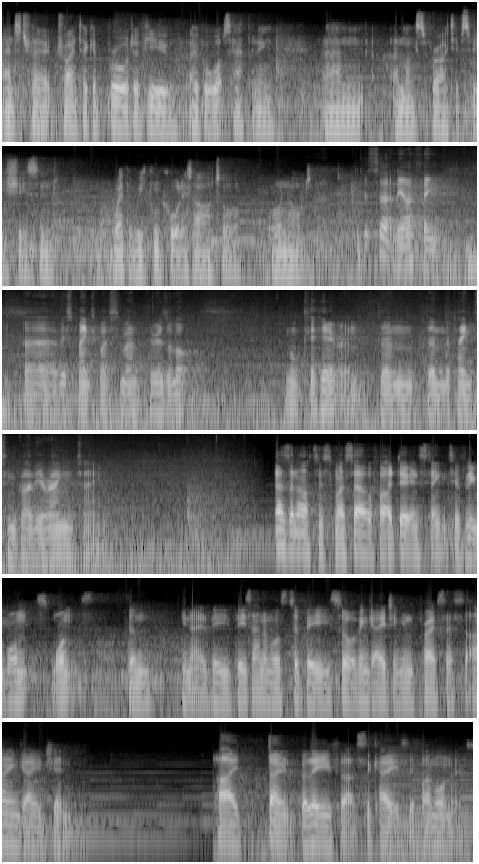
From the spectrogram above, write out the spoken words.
and to try, try, and take a broader view over what's happening um, amongst a variety of species and whether we can call it art or, or not. Because certainly I think uh, this painting by Samantha is a lot more coherent than, than the painting by the orangutan. As an artist myself, I do instinctively want, want them, you know, the, these animals to be sort of engaging in the process that I engage in. I don't believe that's the case, if I'm honest,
